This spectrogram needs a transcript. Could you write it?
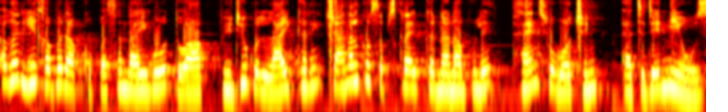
अगर ये खबर आपको पसंद आई हो तो आप वीडियो को लाइक करें, चैनल को सब्सक्राइब करना ना भूलें। Thanks for watching H news.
